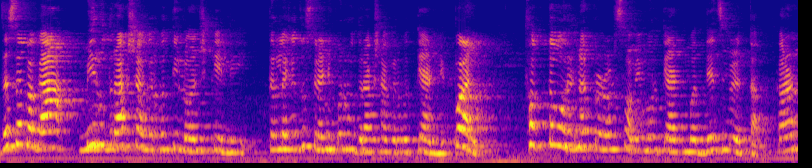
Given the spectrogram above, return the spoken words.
जसं बघा मी रुद्राक्ष अगरबत्ती लॉन्च केली तर लगेच दुसऱ्यांनी पण रुद्राक्ष अगरबत्ती आणली. पण फक्त ओरिजिनल प्रोडक्ट स्वामी मूर्ती आर्टमध्येच मिळतात. कारण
